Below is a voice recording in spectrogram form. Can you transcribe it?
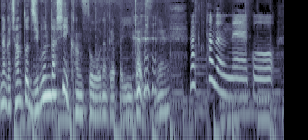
なんかちゃんと自分らしい感想をなんかやっぱ言いたいですね。なんか多分ね、こう、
